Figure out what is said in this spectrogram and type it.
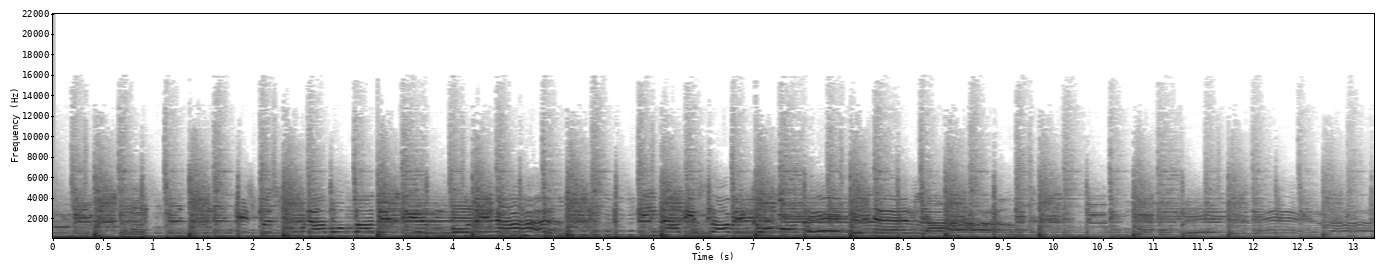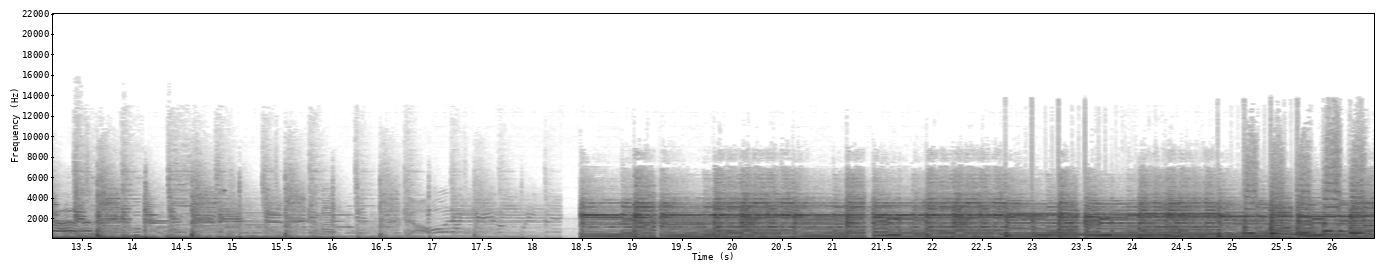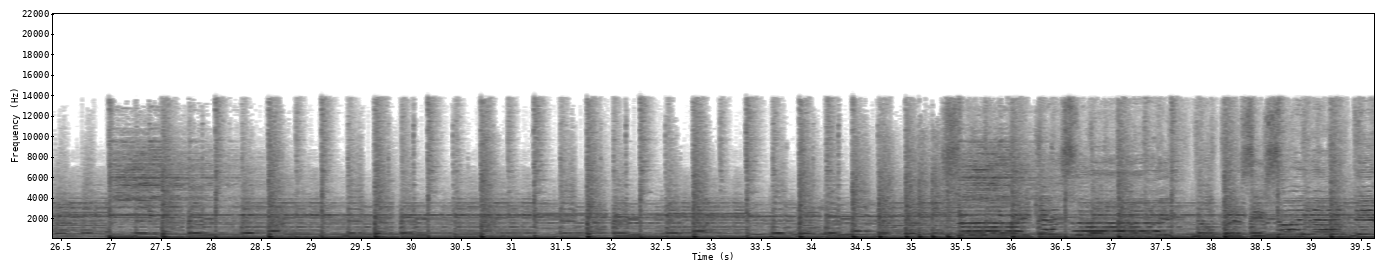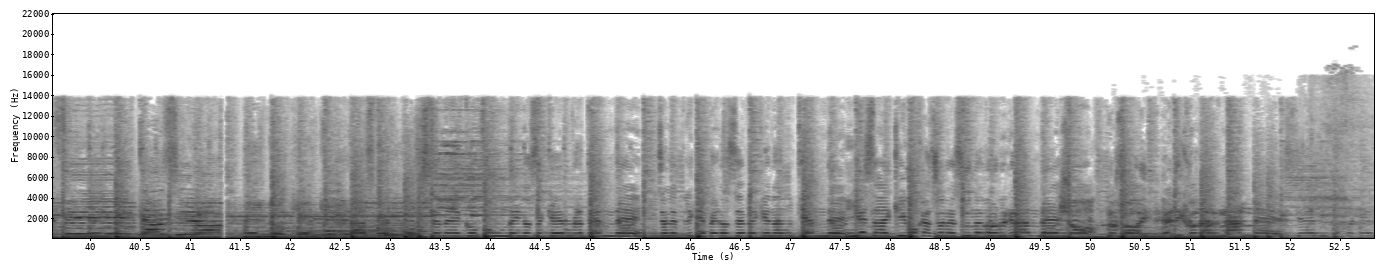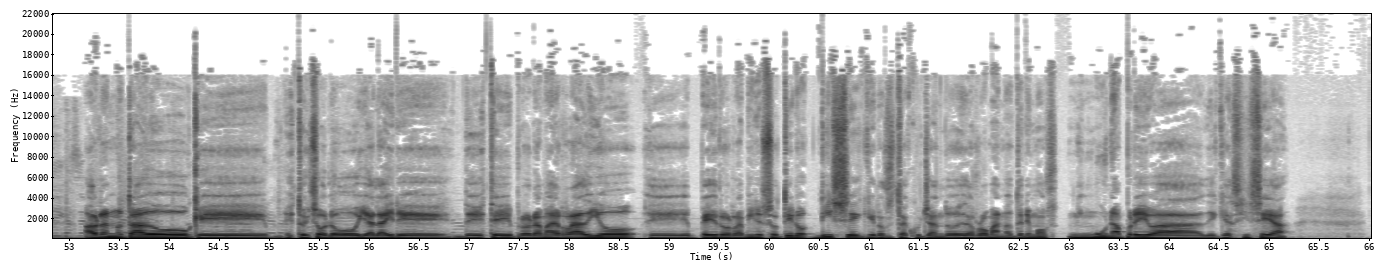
Habrán notado que estoy solo hoy al aire de este programa de radio. Eh, Pedro Ramírez Sotero dice que nos está escuchando desde Roma. No tenemos ninguna prueba de que así sea.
